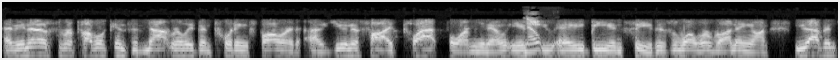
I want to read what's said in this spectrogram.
I mean, notice the Republicans have not really been putting forward a unified platform, you know, issue A, B, and C. This is what we're running on. You haven't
